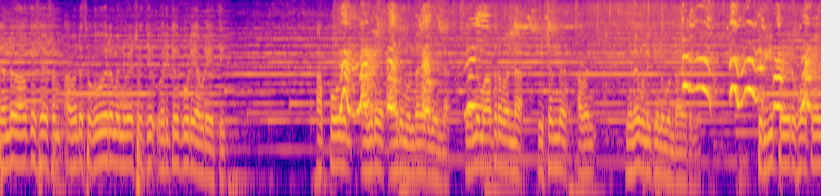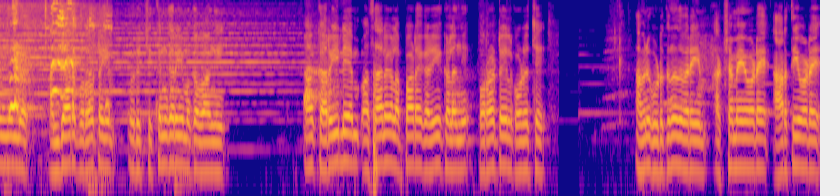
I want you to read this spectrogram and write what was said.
രണ്ടു നാൾക്ക് ശേഷം അവന്റെ സുഖവിവരം അന്വേഷിച്ച് ഒരിക്കൽ കൂടി അവിടെ എത്തി. അപ്പോഴും അവിടെ ആരും ഉണ്ടായിരുന്നില്ല. എന്ന് മാത്രമല്ല വിശന്ന് അവൻ നിലവിളിക്കുന്നുമുണ്ടായിരുന്നു. തിരികെ ഒരു ഹോട്ടലിൽ നിന്ന് അഞ്ചാറ് പൊറോട്ടയും ഒരു ചിക്കൻ കറിയുമൊക്കെ വാങ്ങി ആ കറിയിലെ മസാലകൾ അപ്പാടെ കഴുകിക്കളഞ്ഞ് പൊറോട്ടയിൽ കുഴച്ച് അവന് കൊടുക്കുന്നത് വരെയും അക്ഷമയോടെ ആർത്തിയോടെ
